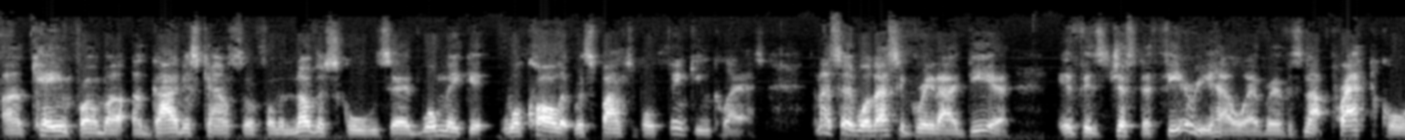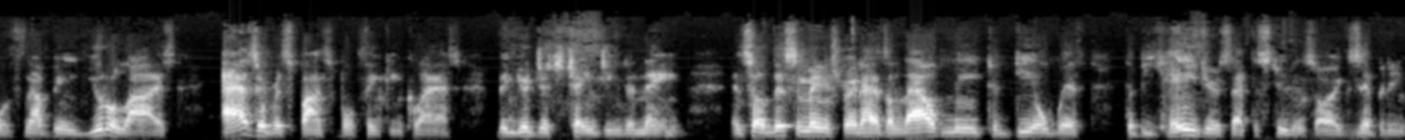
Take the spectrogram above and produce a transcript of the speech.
uh, came from a, a, guidance counselor from another school who said, we'll make it, we'll call it responsible thinking class. And I said, well, that's a great idea. If it's just a theory, however, if it's not practical, if it's not being utilized as a responsible thinking class, then you're just changing the name. And so this administrator has allowed me to deal with the behaviors that the students are exhibiting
